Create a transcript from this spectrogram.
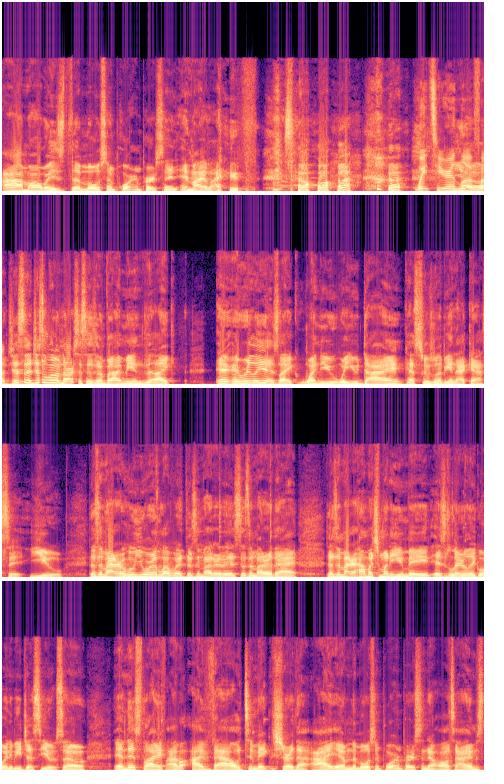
I'm always the most important person in my life. so wait till you're in you love know, just a, just a little narcissism, but I mean like it, it really is like when you when you die, guess who's gonna be in that casket? You. Doesn't matter who you were in love with. Doesn't matter this. Doesn't matter that. Doesn't matter how much money you made. It's literally going to be just you. So in this life, I've I've vowed to make sure that I am the most important person at all times.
